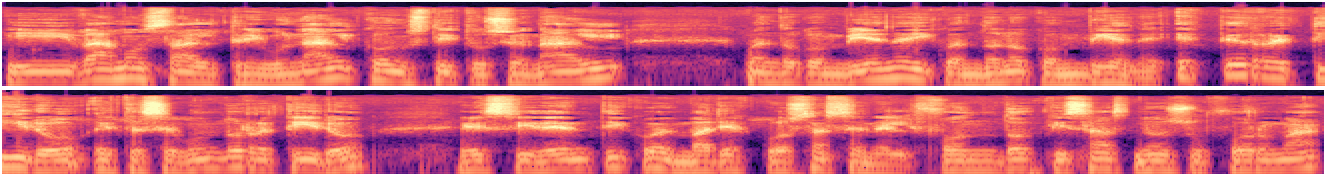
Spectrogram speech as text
y vamos al Tribunal Constitucional cuando conviene y cuando no conviene. Este retiro, este segundo retiro, es idéntico en varias cosas en el fondo, quizás no en su forma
